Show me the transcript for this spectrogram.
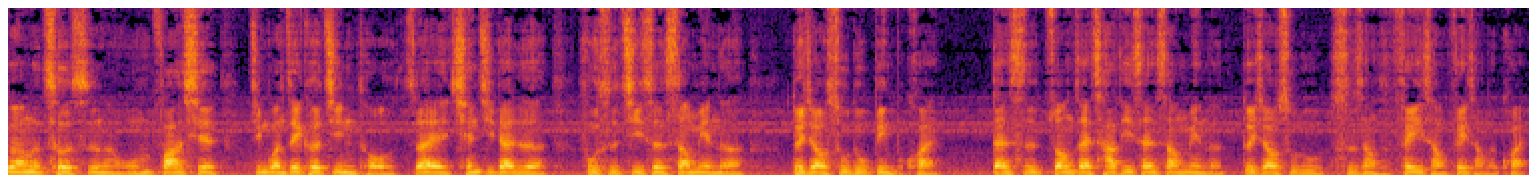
刚刚的测试呢我们发现尽管这颗镜头在前几代的富士机身上面呢对焦速度并不快但是装在 xt 三上面呢对焦速度事实上是非常非常的快。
